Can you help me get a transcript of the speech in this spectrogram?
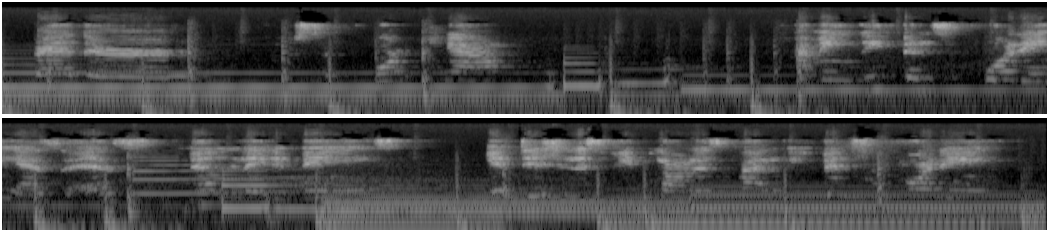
rather support him. I mean, we've been supporting as as melanated beings indigenous people on this planet. We've been supporting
